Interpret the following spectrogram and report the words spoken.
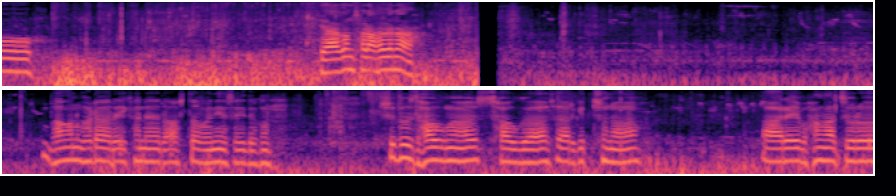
ও এখন ছাড়া হবে না। ভাঙন ঘাটার এখানে রাস্তা বানিয়েছে দেখুন। শুধু ঝাউ গাছ, ছাউ গাছ আর কিচ্ছু না। আর এই ভাঙা চোরো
